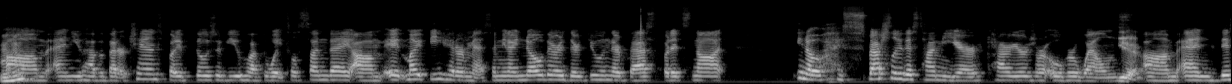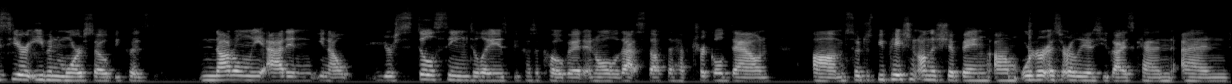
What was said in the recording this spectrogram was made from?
Mhm. um, and you have a better chance. But if those of you who have to wait till Sunday, um, it might be hit or miss. I mean, I know they're they're doing their best, but it's not. You know, especially this time of year, carriers are overwhelmed. Yeah. Um, and this year even more so because not only add in, you know, you're still seeing delays because of COVID and all of that stuff that have trickled down. Um, so just be patient on the shipping. Um, order as early as you guys can, and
